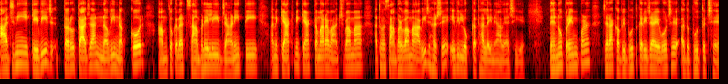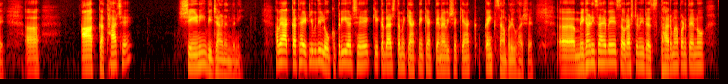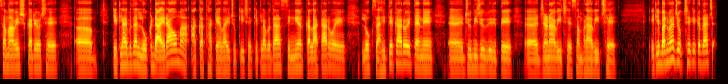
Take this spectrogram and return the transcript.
આજની એક એવી જ તરોતાજા નવી નક્કોર, આમ તો કદાચ સાંભળેલી, જાણીતી અને ક્યાંક ને ક્યાંક તમારા વાંચવામાં અથવા સાંભળવામાં આવી જ હશે એવી લોકકથા લઈને આવ્યા છીએ. તેનો પ્રેમ પણ જરાક અભિભૂત કરી જાય એવો છે, અદ્ભુત છે. આ કથા છે શેણી વિજાણંદની હવે આ કથા એટલી બધી લોકપ્રિય છે કે કદાચ તમે ક્યાંક ને ક્યાંક તેના વિશે ક્યાંક કંઈક સાંભળ્યું હશે. મેઘાણી સાહેબે સૌરાષ્ટ્રની રસધારમાં પણ તેનો સમાવેશ કર્યો છે. કેટલાય બધા લોક ડાયરાઓમાં આ કથા કહેવાઈ ચૂકી છે. કેટલા બધા સિનિયર કલાકારોએ, લોક સાહિત્યકારોએ તેને જુદી જુદી રીતે જણાવી છે, સંભળાવી છે. એટલે બનવા જોગ છે કે કદાચ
